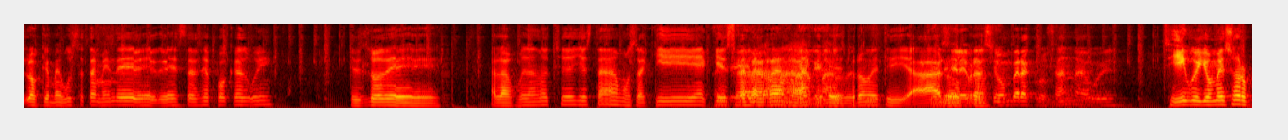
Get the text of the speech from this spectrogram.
Lo que me gusta también de, de- de estas épocas, güey, es lo de a la buena noche ya estábamos aquí, aquí está la rama, que les prometí. Ah. Celebración veracruzana, güey. Sí, güey, yo me sor...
